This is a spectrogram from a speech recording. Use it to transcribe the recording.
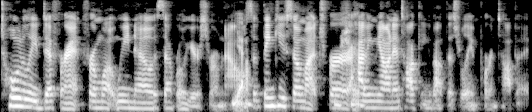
totally different from what we know several years from now. Yeah. So thank you so much for, for sure. having me on and talking about this really important topic.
